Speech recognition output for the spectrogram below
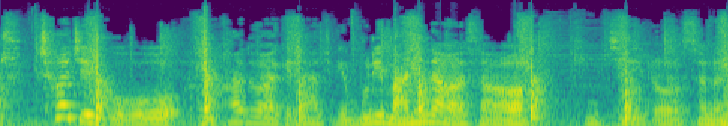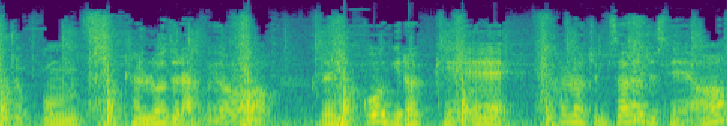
축 처지고 과도하게 나중에 물이 많이 나와서 김치로서는 조금 별로더라고요. 그러니 꼭 이렇게 칼로 좀 썰어주세요.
